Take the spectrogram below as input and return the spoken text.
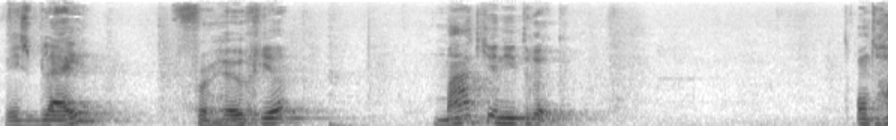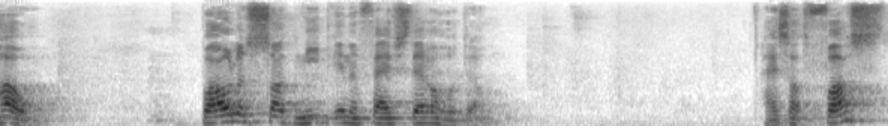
Wees blij, verheug je, maak je niet druk. Onthoud, Paulus zat niet in een vijfsterrenhotel. Hij zat vast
